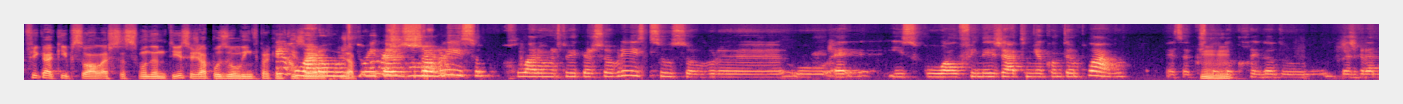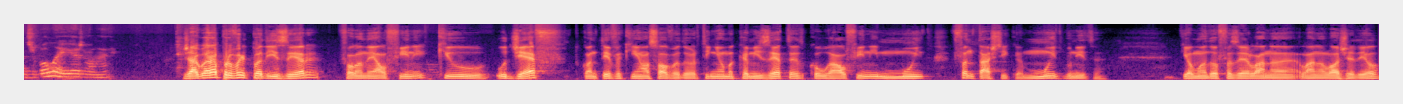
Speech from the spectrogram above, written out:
fica aqui, pessoal, esta segunda notícia. Já pus o link para quem e quiser. Rolaram uns já... twitters sobre isso. Rolaram uns twitters sobre isso, sobre o, é, isso que o Alfine já tinha contemplado. Essa questão uhum. da corrida do, das grandes baleias, não é? Já agora aproveito para dizer, falando em Alfine, que o, o Jeff, quando esteve aqui em El Salvador, tinha uma camiseta com o Alfine muito fantástica, muito bonita, que ele mandou fazer lá na, lá na loja dele.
